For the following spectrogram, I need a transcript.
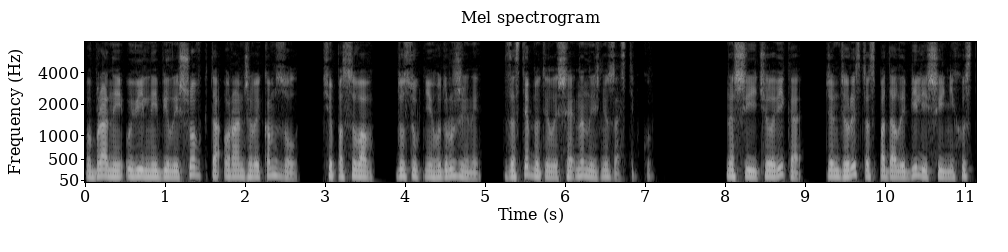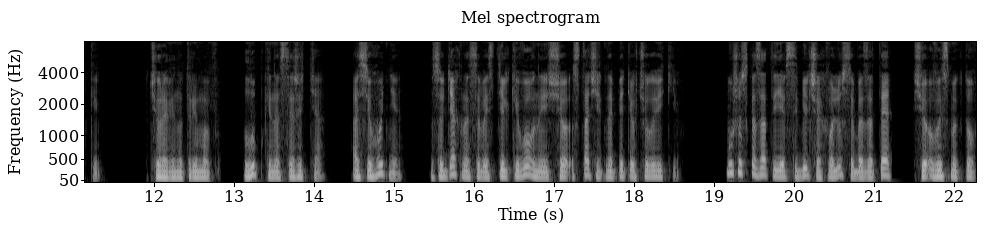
вбраний у вільний білий шовк та оранжевий камзол, що пасував до сукні його дружини, застебнутий лише на нижню застібку. На шиї чоловіка дженджуристо спадали білі шийні хустки. Вчора він отримав лупки на все життя, а сьогодні зодяг на себе стільки вовни, що стачить на п'ятьох чоловіків. Мушу сказати, я все більше хвалю себе за те, що висмикнув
